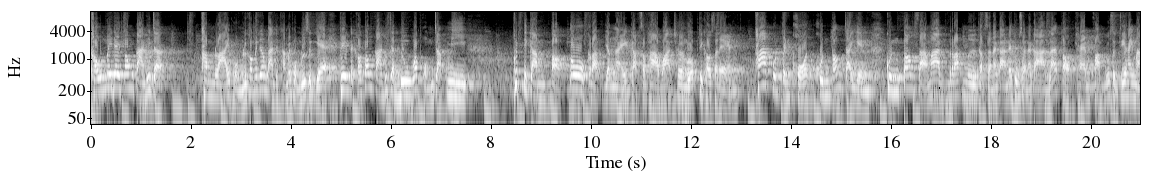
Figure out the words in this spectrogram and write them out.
เขาไม่ได้ต้องการที่จะ ทำร้ายผม หรือเขาไม่ได้ต้องการจะทำให้ผมรู้สึกแย่ เพียงแต่เขาต้องการที่จะดูว่าผมจะมีพฤติกรรมตอบโต้กลับยังไงกับสภาวะเชิงลบที่เขาแสดง ถ้าคุณเป็นโค้ชคุณต้องใจเย็น คุณต้องสามารถรับมือกับสถานการณ์ได้ทุกสถานการณ์ และตอบแทนความรู้สึกที่ให้มา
